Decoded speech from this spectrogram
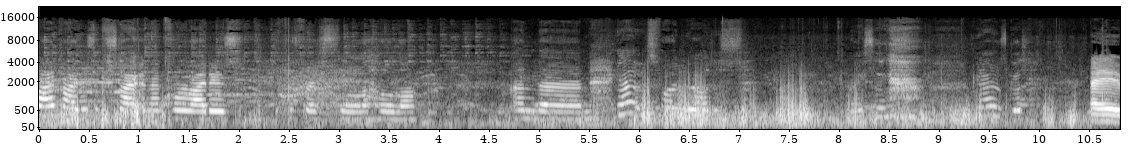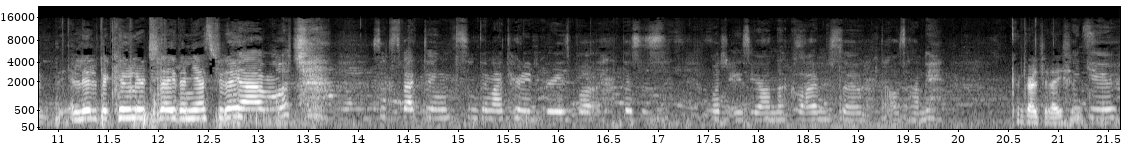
five riders at the start, and then four riders the first whole, the whole lap. And then yeah, it was fun. We were all just racing. yeah, it was good. Uh, a little bit cooler today than yesterday. Yeah, much. I was expecting something like 30 degrees, but this is much easier on the climb, so that was handy. Congratulations. Thank you.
